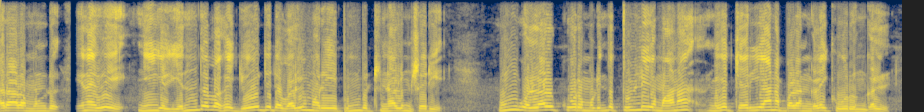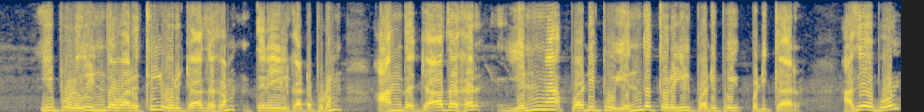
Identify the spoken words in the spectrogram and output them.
ஏராளம் உண்டு. எனவே நீங்கள் எந்த வகை ஜோதிட வழிமுறையை பின்பற்றினாலும் சரி உங்களால் கூற முடிந்த துல்லியமான மிகச் சரியான பலன்களை கூறுங்கள். இப்பொழுது இந்த வாரத்தில் ஒரு ஜாதகம் திரையில் காட்டப்படும். அந்த ஜாதகர் என்ன படிப்பு எந்த துறையில் படிப்பை படித்தார்? அதேபோல்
